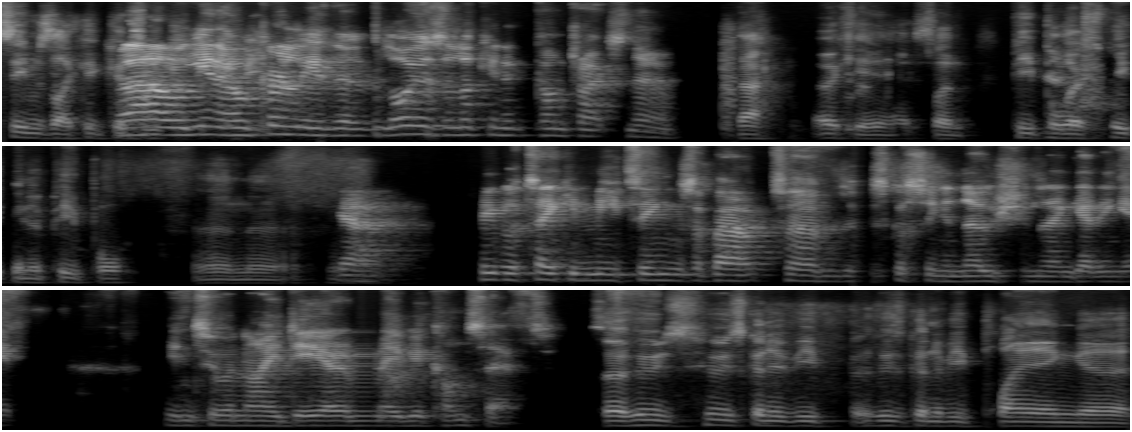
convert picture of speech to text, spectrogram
seems like a good. Well, you know, currently the lawyers are looking at contracts now. Ah, okay, excellent. People are speaking to people, and uh, Yeah, people are taking meetings about um, discussing a notion and getting it into an idea and maybe a concept. So who's who's going to be who's going to be playing uh,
